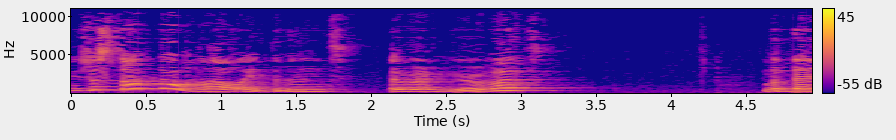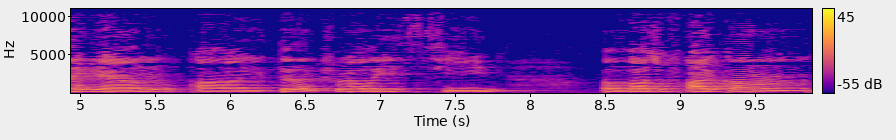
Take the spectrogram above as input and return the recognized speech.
I just don't know how I didn't ever hear of it. But then again, I didn't really see a lot of iKON.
